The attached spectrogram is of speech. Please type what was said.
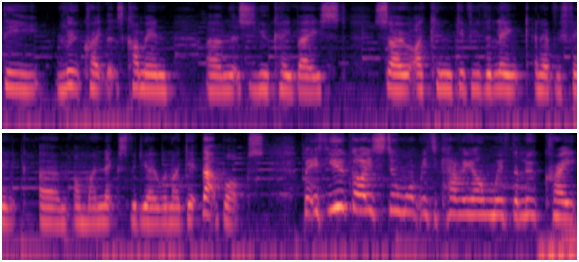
the loot crate that's coming um, that's UK based. So I can give you the link and everything um, on my next video when I get that box. But if you guys still want me to carry on with the loot crate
